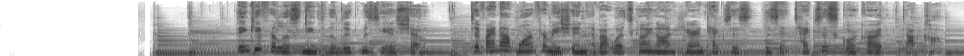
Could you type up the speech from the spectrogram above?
Thank you for listening to the Luke Macias Show. To find out more information about what's going on here in Texas, visit texasscorecard.com.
